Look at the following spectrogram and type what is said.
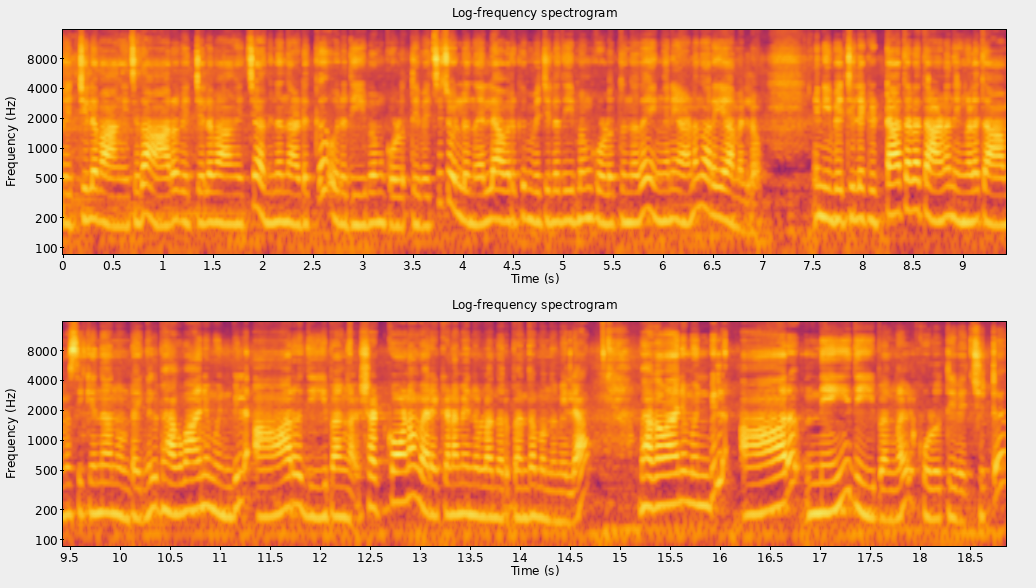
വെറ്റില വാങ്ങിച്ചത് ആറ് വെറ്റില വാങ്ങിച്ച് അതിന് നടുക്ക് ഒരു ദീപം കൊളുത്തി വെച്ച് ചൊല്ലുന്നു. എല്ലാവർക്കും വെറ്റില ദീപം കൊളുത്തുന്നത് എങ്ങനെയാണെന്ന് അറിയാമല്ലോ. ഇനി വെറ്റില കിട്ടാത്തിടത്താണ് നിങ്ങൾ താമസിക്കുന്നതെന്നുണ്ടെങ്കിൽ ഭഗവാന് മുൻപിൽ ആറ് ദീപങ്ങൾ ഷഡ്കോണം വരയ്ക്കണമെന്നുള്ള നിർബന്ധമൊന്നുമില്ല. ഭഗവാന് മുൻപിൽ ആറ് നെയ് ദീപങ്ങൾ കൊളുത്തി വെച്ചിട്ട്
